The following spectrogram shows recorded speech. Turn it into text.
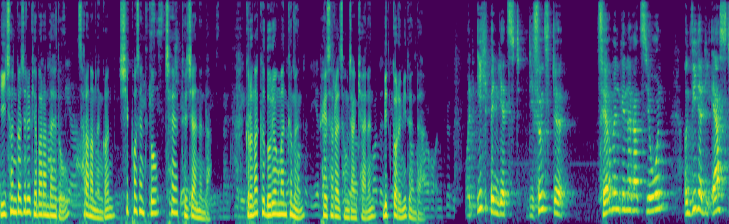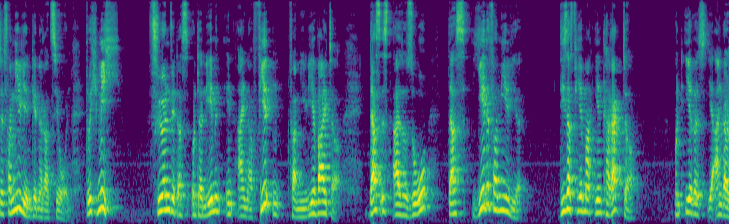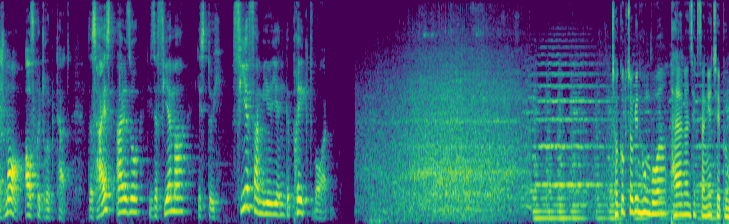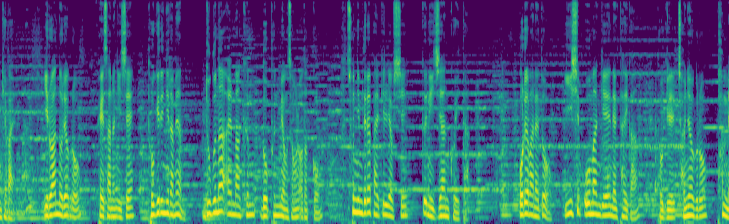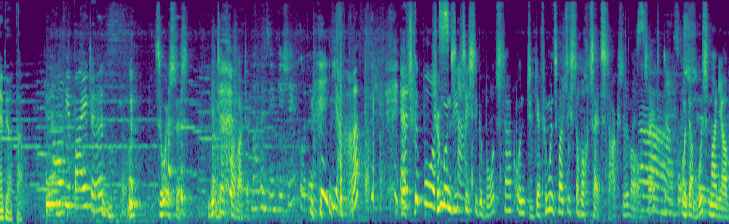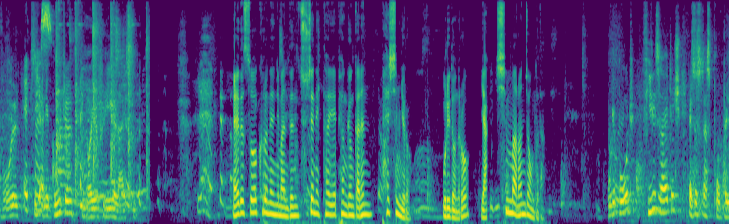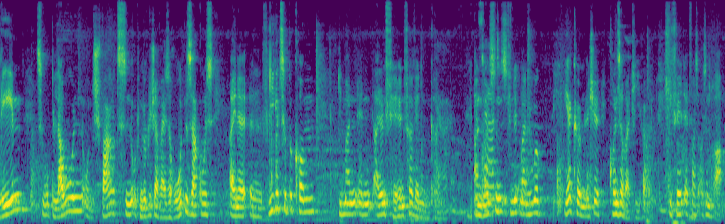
2,000가지를 개발한다 해도 살아남는 건 10%도 채 되지 않는다. 그러나 그 노력만큼은 회사를 성장케 하는 밑거름이 된다. Und ich bin jetzt die fünfte Firmengeneration und wieder die erste Familiengeneration. Durch mich führen wir das Unternehmen in einer vierten Familie weiter. Das ist also so, dass jede Familie dieser Firma ihren Charakter und ihres, ihr Engagement aufgedrückt hat. Das heißt also, diese Firma ist durch vier Familien geprägt worden. 적극적인 홍보와 다양한 색상의 제품 개발. 이러한 노력으로 회사는 이제 독일인이라면 누구나 알 만큼 높은 명성을 얻었고 손님들의 발길 역시 끊이지 않고 있다. 올해만 해도 25만 개의 넥타이가 독일 전역으로 판매되었다. Genau wie beide. So ist es. Mit der Krawatte. Machen Sie ein Geschenk, oder? ja. Er hat Geburtstag. 75. Geburtstag und der 25. Hochzeitstag, Silberhochzeit. Und da muss man ja wohl sich eine gute neue Fliege leisten. 에드소어 크로넨이 만든 수제 넥타이의 평균가는 80유로. 우리 돈으로 약 10만 원 정도다. Angebot vielseitig. Es ist das Problem, zu blauen und schwarzen und möglicherweise roten Sakkos eine äh, Fliege zu bekommen, die man in allen Fällen verwenden kann. Ansonsten findet man nur herkömmliche, konservative. Die fällt etwas aus dem Rahmen.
